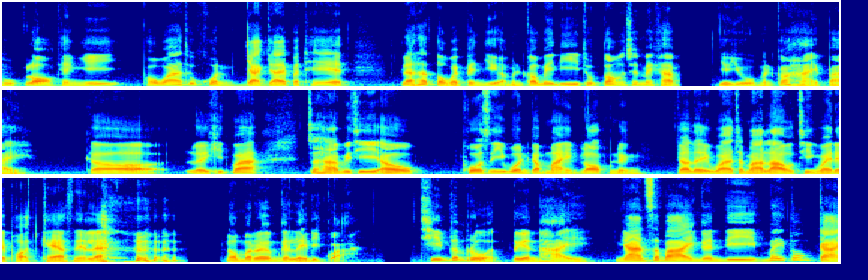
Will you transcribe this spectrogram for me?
ถูกหลอกอย่างนี้ เพราะว่าทุกคนอยากย้ายประเทศ และถ้าตกไปเป็นเหยื่อมันก็ไม่ดีถูกต้องใช่ไหมครับ อยู่ๆมันก็หายไป ก็เลยคิดว่าจะหาวิธีเอาโพสต์นี้วนกลับมาอีกรอบหนึ่ง ก็เลยว่าจะมาเล่าทิ้งไว้ในพอดแคสต์นี่แหละ เรามาเริ่มกันเลยดีกว่า ทีมตำรวจเตือนภัย งานสบายเงินดีไม่ต้องการ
